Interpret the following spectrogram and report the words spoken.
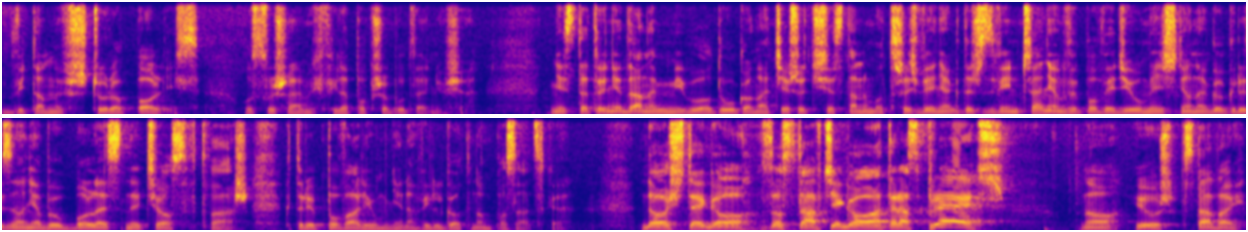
Witamy w Szczuropolis, usłyszałem chwilę po przebudzeniu się. Niestety nie dane mi było długo nacieszyć się stanem otrzeźwienia, gdyż zwieńczeniem wypowiedzi umięśnionego gryzonia był bolesny cios w twarz, który powalił mnie na wilgotną posadzkę. Dość tego! Zostawcie go, a teraz precz! No, już, wstawaj.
